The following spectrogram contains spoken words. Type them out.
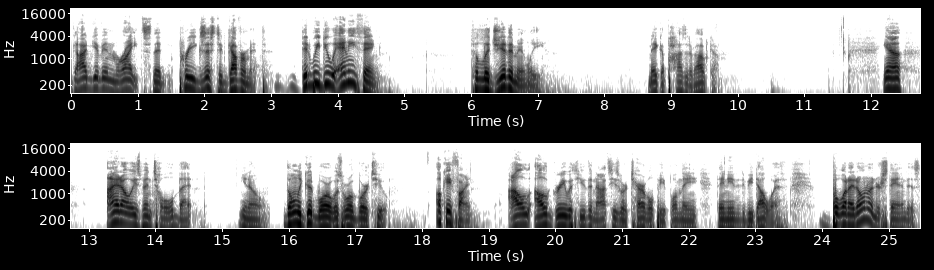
God given rights that pre existed government? Did we do anything to legitimately make a positive outcome? Yeah, I had always been told that, you know, the only good war was World War II. Okay, fine. I'll I'll agree with you the Nazis were terrible people and they, they needed to be dealt with. But what I don't understand is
